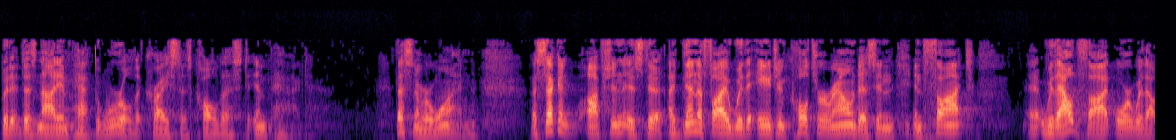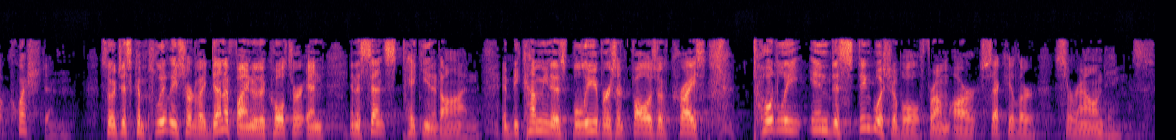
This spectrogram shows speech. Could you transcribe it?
but it does not impact the world that Christ has called us to impact. That's number one. A second option is to identify with the age and culture around us in, in thought Uh, without thought or without question. So just completely sort of identifying with the culture and, in a sense, taking it on and becoming, as believers and followers of Christ, totally indistinguishable from our secular surroundings.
